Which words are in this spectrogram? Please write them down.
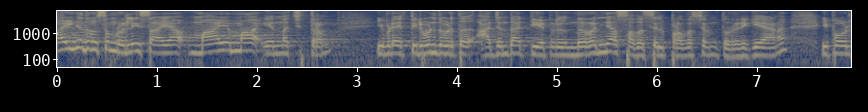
കഴിഞ്ഞ ദിവസം റിലീസായ മായമ്മ എന്ന ചിത്രം ഇവിടെ തിരുവനന്തപുരത്ത് അജന്ത തിയേറ്ററിൽ നിറഞ്ഞ സദസ്സിൽ പ്രദർശനം തുടരുകയാണ്. ഇപ്പോൾ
